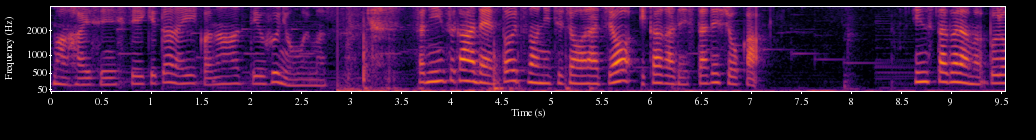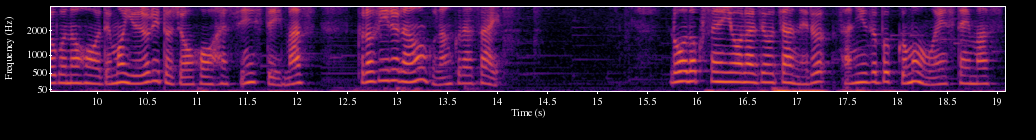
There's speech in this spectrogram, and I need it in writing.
まあ、配信していけたらいいかなっていうふうに思います。サニーズガーデンドイツの日常ラジオいかがでしたでしょうか？インスタグラム、ブログの方でもゆるりと情報を発信しています。プロフィール欄をご覧ください。朗読専用ラジオチャンネルサニーズブックも運営しています。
